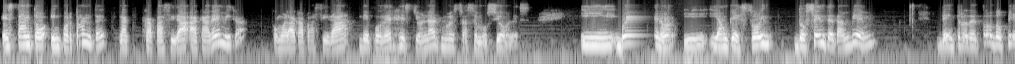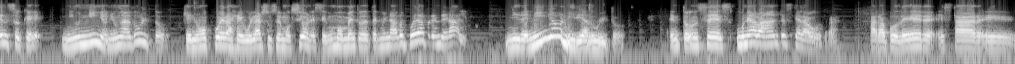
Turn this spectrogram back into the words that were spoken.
es tanto importante la capacidad académica como la capacidad de poder gestionar nuestras emociones. Y bueno, y, aunque soy docente también, dentro de todo pienso que ni un niño ni un adulto que no pueda regular sus emociones en un momento determinado puede aprender algo, ni de niño ni de adulto. Entonces, una va antes que la otra para poder estar eh,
